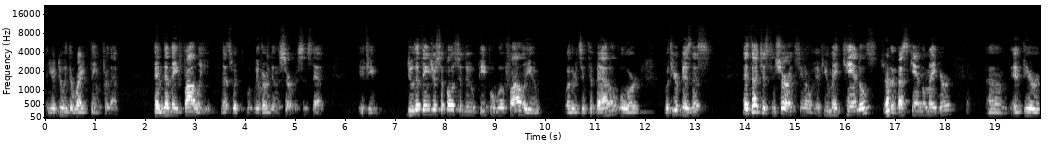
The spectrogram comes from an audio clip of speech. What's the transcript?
and you're doing the right thing for them. And then they follow you. That's what, what we learned in the service is that if you do the things you're supposed to do, people will follow you, whether it's into battle or with your business. And it's not just insurance. You know, if you make candles, you're the best candle maker. Um, if you're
